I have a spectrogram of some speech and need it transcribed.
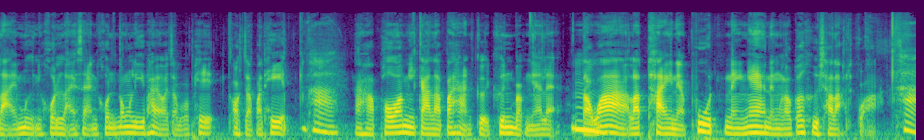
หลายหมื่นคนหลายแสนคนต้องลี้ภัยออกจากประเทศออกจากประเทศค่ะนะครับเพราะว่ามีการรัฐประหารเกิดขึ้นแบบเนี้ยแหละอืมแต่ว่ารัฐไทยเนี่ยพูดในแง่หนึ่งแล้วก็คือฉลาดกว่าค่ะ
